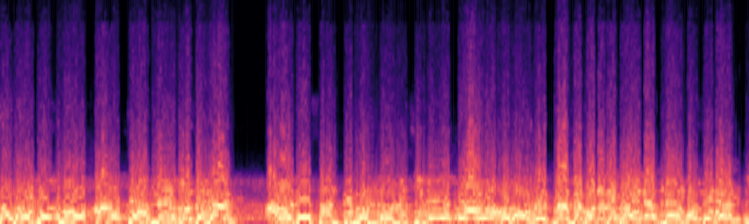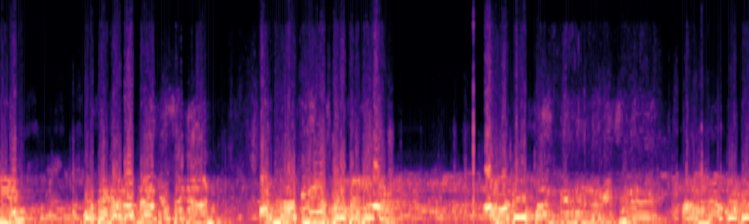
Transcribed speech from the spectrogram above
সবাইকে অনুরোধ করা হচ্ছে আপনারা বসে যান আমাদের শান্তিপূর্ণ মিছিলে কোনো রকম অঘটনা ঘটাতে চাই না। আপনারা বসে যান প্লিজ বসে যান, আপনারা বসে যান, আপনারা প্লিজ বসে যান। আমাদের শান্তিপূর্ণ মিছিলে আমরা কোনো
